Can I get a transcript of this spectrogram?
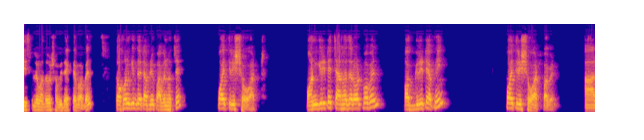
ডিসপ্লের মাধ্যমে সবই দেখতে পাবেন, তখন কিন্তু এটা আপনি পাবেন হচ্ছে পঁয়ত্রিশশো ওয়াট অন গ্রিডে চার হাজার ওয়াট পাবেন অফ গ্রিডে আপনি পঁয়ত্রিশশো ওয়াট পাবেন। আর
